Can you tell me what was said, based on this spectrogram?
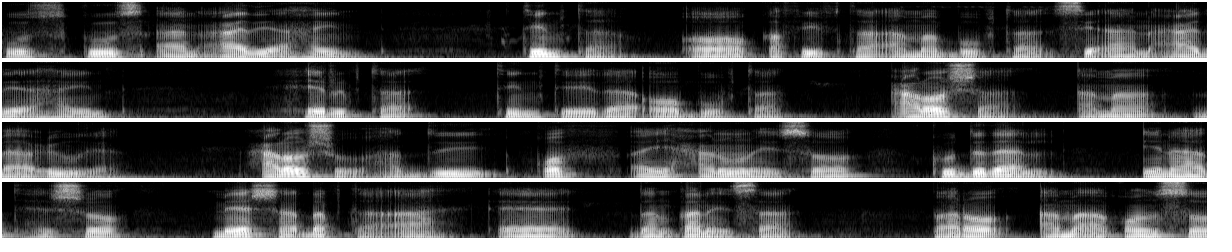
kuuskuus aan caadi ahayn tinta oo khafiifta ama buubta. Si aan caadi ahayn xiribta tinteeda oo buubta. Caloosha ama baacuuga. Calooshu haddii qof ay xanuuneyso ku dadaal inaad hesho meesha dhabta ah ee danqaneysa baro ama aqoonso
